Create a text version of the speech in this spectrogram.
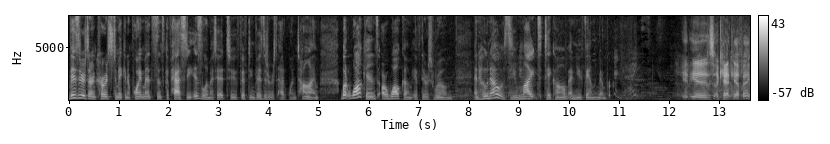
Visitors are encouraged to make an appointment since capacity is limited to 15 visitors at one time, but walk-ins are welcome if there's room. And who knows, you might take home a new family member. It is a cat cafe,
